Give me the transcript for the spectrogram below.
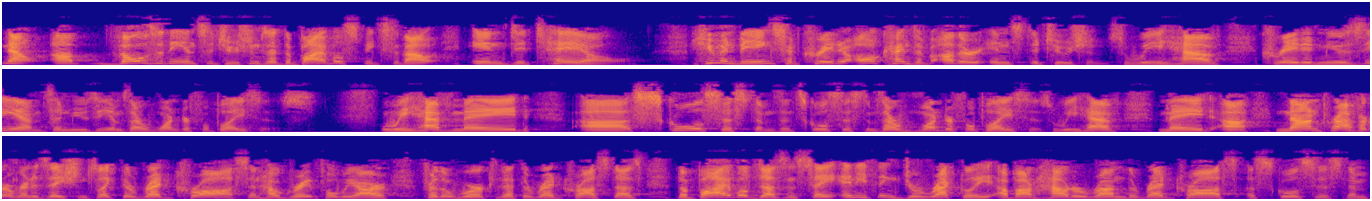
Now, uh, those are the institutions that the Bible speaks about in detail human beings have created all kinds of other institutions. We have created museums, and museums are wonderful places. We have made uh, school systems, and school systems are wonderful places. We have made uh, nonprofit organizations like the Red Cross, and how grateful we are for the work that the Red Cross does. The Bible doesn't say anything directly about how to run the Red Cross, a school system,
